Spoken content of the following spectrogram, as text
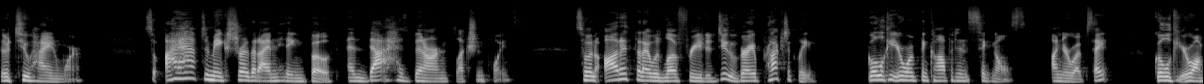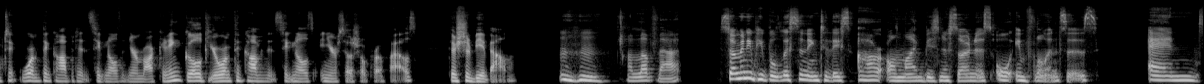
They're too high and warm. So I have to make sure that I'm hitting both. And that has been our inflection points. So an audit that I would love for you to do very practically, go look at your warmth and competence signals on your website. Go look at your warmth and competence signals in your marketing. Go look at your warmth and competence signals in your social profiles. There should be a balance. Mm-hmm. I love that. So many people listening to this are online business owners or influencers. And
